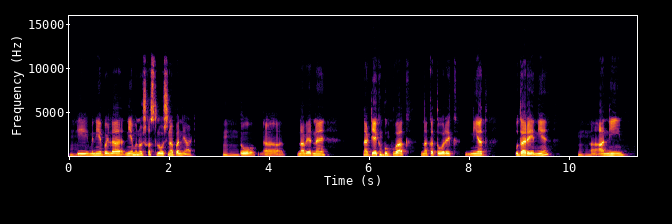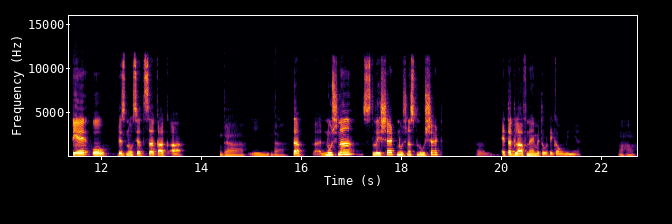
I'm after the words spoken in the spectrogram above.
Мгм. И мне было немножко сложно понять. Мгм. То, а, наверное, на тех Мгм. буквах, на которых нет ударения, Мгм. а, они те О произносятся как А. Да, И да. да, нужно слышать, нужно слушать. а, Это главная методика у меня. Ага.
